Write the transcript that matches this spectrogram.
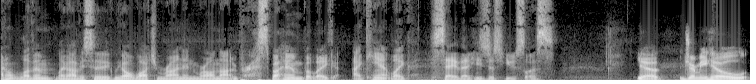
I don't love him. Like obviously we all watch him run and we're all not impressed by him, but like I can't like say that he's just useless. Yeah, Jeremy Hill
